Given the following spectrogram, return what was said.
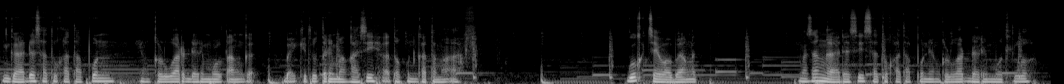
nggak ada satu kata pun yang keluar dari mulut Angga, baik itu terima kasih ataupun kata maaf. Gue kecewa banget. Masa nggak ada sih satu kata pun yang keluar dari mulut lo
